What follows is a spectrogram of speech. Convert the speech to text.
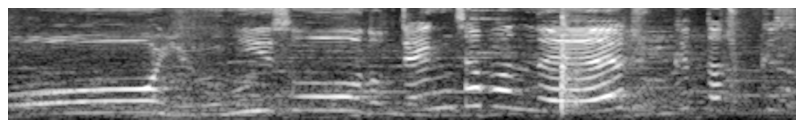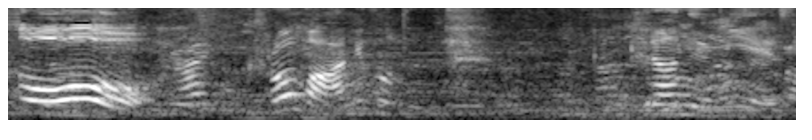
오, 윤희서, 너땡 잡았네. 좋겠다, 좋겠어. 아, 그런 거 아니거든. 그런 의미에서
